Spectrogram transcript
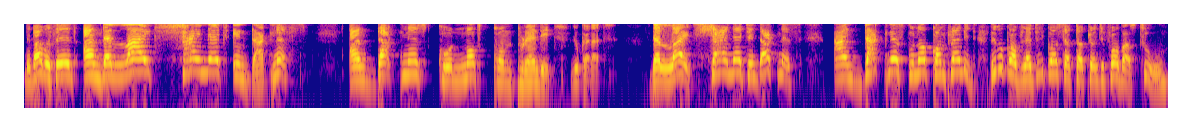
the Bible says, And the light shineth in darkness, and darkness could not comprehend it. Look at that. The light shineth in darkness, and darkness could not comprehend it. The book of Leviticus, chapter 24, verse 2.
